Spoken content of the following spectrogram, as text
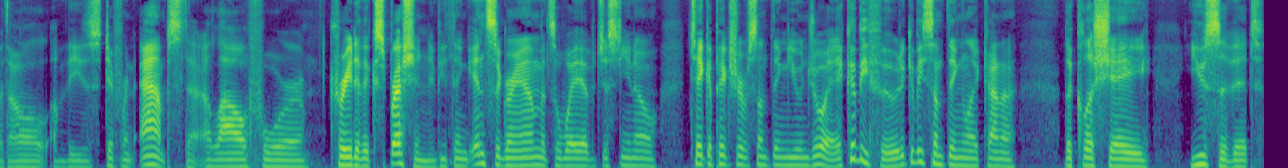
with all of these different apps that allow for creative expression. If you think Instagram, it's a way of just, you know, take a picture of something you enjoy. It could be food, it could be something like kind of the cliche use of it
